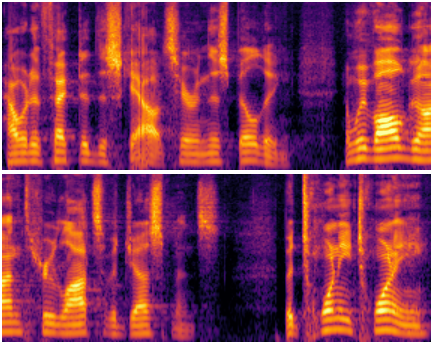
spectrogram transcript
how it affected the scouts here in this building. And we've all gone through lots of adjustments. But 2020,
